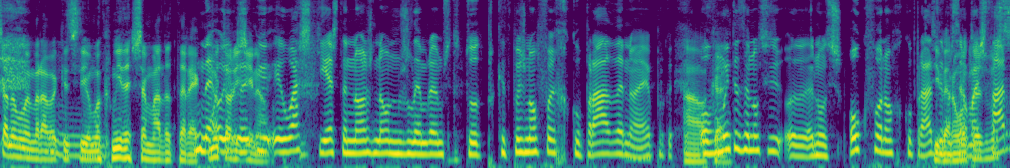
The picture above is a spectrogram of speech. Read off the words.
Já não me lembrava que existia uma comida chamada tareco. Não, muito original. Eu, eu acho que esta nós não nos lembramos de todo, porque depois não foi recuperada, não é? Porque Ah, houve ok. muitos anúncios, eh, anúncios ou que foram recuperados Tiveram outras mais tarde,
